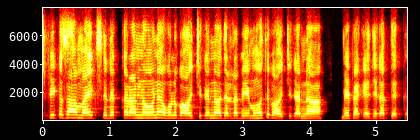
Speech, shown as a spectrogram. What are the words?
ස්පීකර් සහ මයික් සිලෙක්ට් කරන්න ඕනේ ඔයගොල්ලෝ පාවිච්චි කරනවා දැනට මේ මොහොතේ පාවිච්චි කරනවා මේ පැකේජ් එකත් එක්ක.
